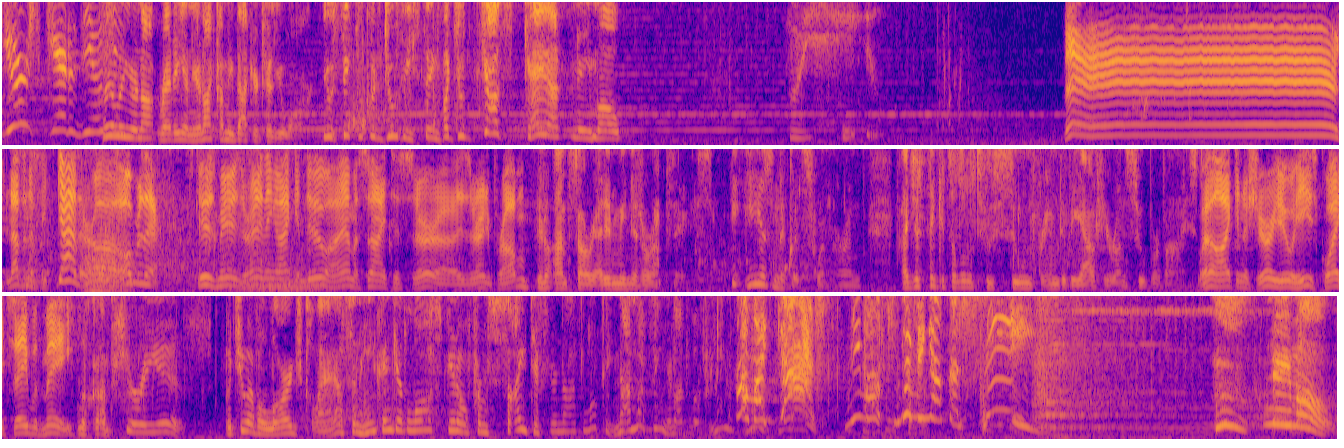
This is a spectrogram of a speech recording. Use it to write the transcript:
You're scared of the ocean. Clearly you're not ready and you're not coming back until you are. You think you can do these things, but you just can't, Nemo. I hate you. There's nothing to see. Gather uh, over there. Excuse me, is there anything I can do? I am a scientist, sir. Uh, is there any problem? You know, I'm sorry, I didn't mean to interrupt things. He, he isn't a good swimmer, and I just think it's a little too soon for him to be out here unsupervised. Well, I can assure you he's quite safe with me. Look, I'm sure he is. But you have a large class, and he can get lost, you know, from sight if you're not looking. Now, I'm not saying you're not looking. Oh my gosh! Nemo's swimming out the sea! Nemo!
